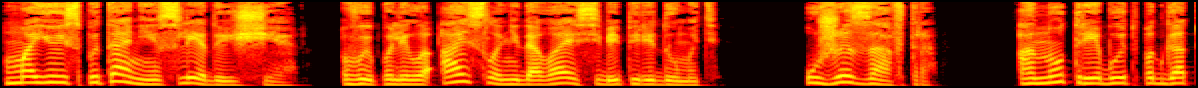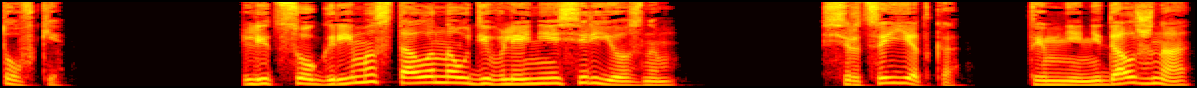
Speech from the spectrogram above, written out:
«Мое испытание следующее», — выпалила Айсла, не давая себе передумать. «Уже завтра. Оно требует подготовки». Лицо Грима стало на удивление серьезным. «Сердцеедка, ты мне не должна»,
